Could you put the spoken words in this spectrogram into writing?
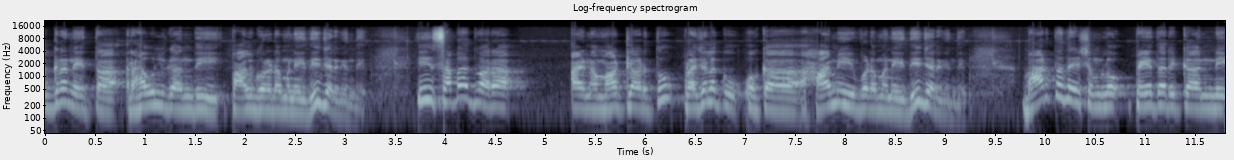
అగ్రనేత రాహుల్ గాంధీ పాల్గొనడం అనేది జరిగింది. ఈ సభ ద్వారా ఆయన మాట్లాడుతూ ప్రజలకు ఒక హామీ ఇవ్వడం అనేది జరిగింది. భారతదేశంలో పేదరికాన్ని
